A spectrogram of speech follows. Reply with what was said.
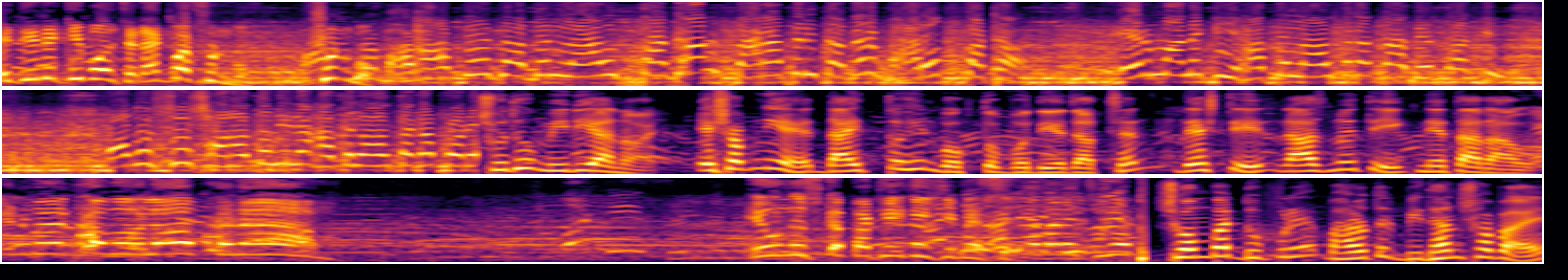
এই দিদি কি বলছেন? একবার শুনব শুনব। হাতে যাদের লাল টাকা তাড়াতাড়ি তাদের ভারত পাঠা এর মানে কি? হাতে লাল টাকা কাদের থাকে। অবশ্যই সনাতনীরা হাতে লাল টাকা পরে শুধু মিডিয়া নয় এসব নিয়ে দায়িত্বহীন বক্তব্য দিয়ে যাচ্ছেন দেশটির রাজনৈতিক নেতারাও। চিন্ময় প্রভু ল প্রণাম ইউনুসকে পাঠিয়ে দিয়েছি মেসেজ সোমবার দুপুরে ভারতের বিধানসভায়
